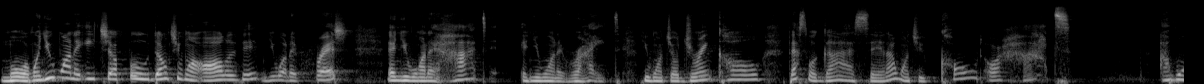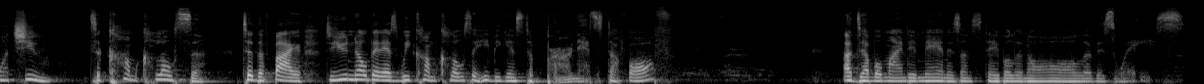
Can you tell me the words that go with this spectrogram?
more. When you want to eat your food, don't you want all of it? You want it fresh and you want it hot and you want it right. You want your drink cold. That's what God said. I want you cold or hot. I want you to come closer to the fire. Do you know that as we come closer, He begins to burn that stuff off? A double minded man is unstable in all of his ways.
